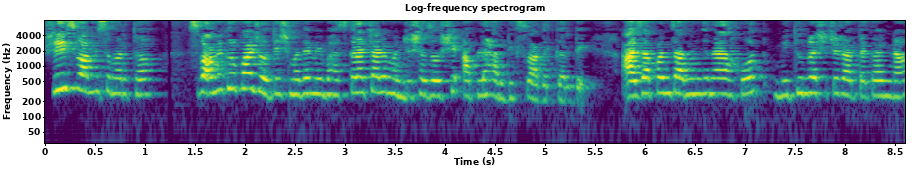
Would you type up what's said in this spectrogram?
श्री स्वामी समर्थ. स्वामी कृपा ज्योतिषमध्ये मी भास्कराचार्य मंजुषा जोशी आपलं हार्दिक स्वागत करते. आज आपण जाणून घेणार आहोत मिथुन राशीच्या जातकांना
